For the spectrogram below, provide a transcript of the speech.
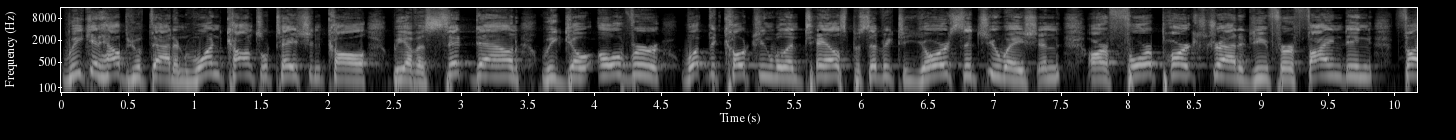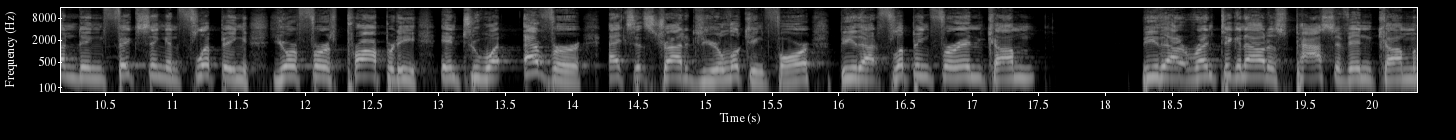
We can help you with that in one consultation call. We have a sit down. We go over what the coaching will entail specific to your situation, our four part strategy for finding, funding, fixing, and flipping your first property into whatever exit strategy you're looking for, be that flipping for income, be that renting it out as passive income,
